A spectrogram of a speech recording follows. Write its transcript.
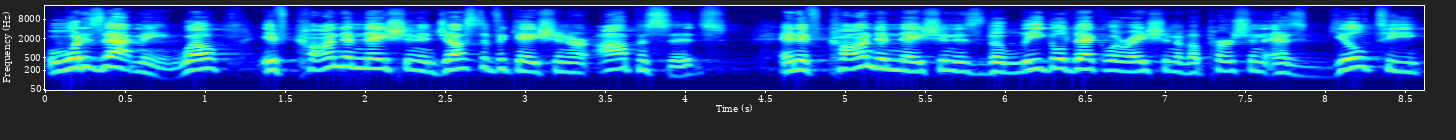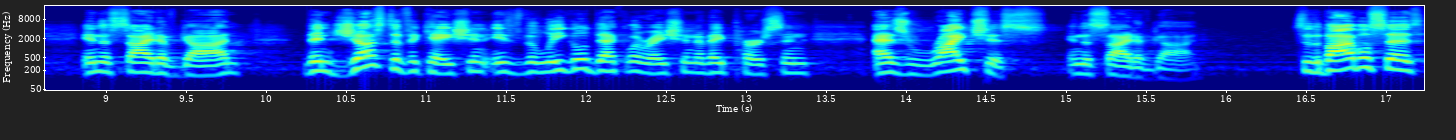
Well, what does that mean? Well, if condemnation and justification are opposites, and if condemnation is the legal declaration of a person as guilty in the sight of God, then justification is the legal declaration of a person as righteous in the sight of God. So the Bible says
